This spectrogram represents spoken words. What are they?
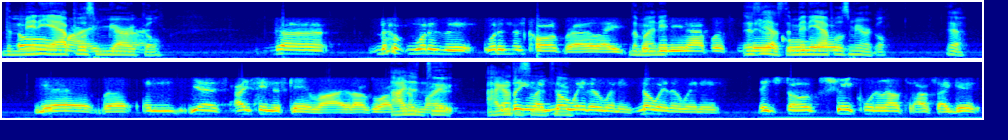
The Oh Minneapolis my God. Miracle. The the what is it? What is this called, bruh? Like The the, Mini- Minneapolis. Yeah, it's the Miracle, Minneapolis bruh. Miracle. Yeah, Yeah, bruh. And yes, I seen this game live. And I was watching. I did too. like, I got to see thinking it like, no way they're winning. No way they're winning. They throw a straight corner out to the outside, get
